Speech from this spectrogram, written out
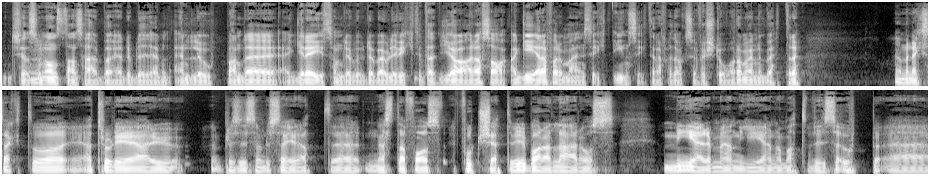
känns mm. som någonstans här börjar det bli en, en loopande grej som det, det börjar bli viktigt att göra, så, agera på de här insikt, insikterna för att också förstå dem ännu bättre. Ja men exakt och jag tror det är ju precis som du säger att eh, nästa fas fortsätter vi bara lära oss mer, men genom att visa upp eh,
